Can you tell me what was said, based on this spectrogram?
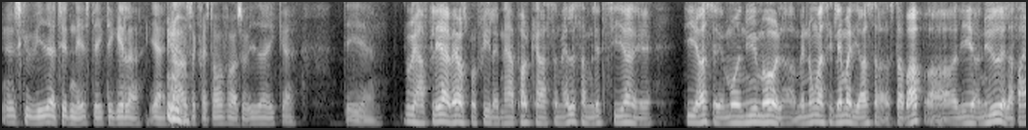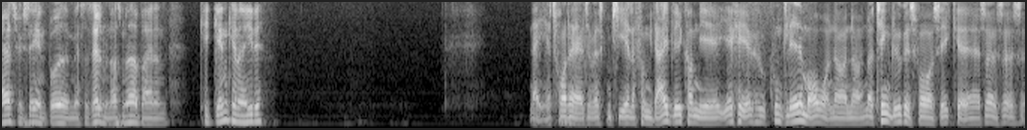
Nu skal vi videre til den næste. Ikke? Det gælder ja, Lars og Christoffer og så videre. Ikke? Det, øh, Nu har jeg haft flere erhvervsprofiler i den her podcast, som alle sammen lidt siger, øh, de er også øh, mod nye mål, og, men nogle gange så glemmer de også at stoppe op og lige at nyde eller fejre succesen, både med sig selv, men også medarbejderne. Kan I genkende I det? Nej, jeg tror da altså, hvad skal man sige, eller for mit eget vedkommende, jeg, jeg, kan, jeg kan kun glæde mig over, når, når, når ting lykkes for os, ikke? Øh, Så, så, så,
